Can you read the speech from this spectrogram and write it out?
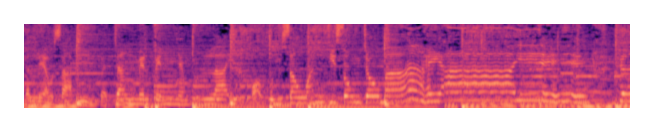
กันแล้วศาดนี้ก็จังแม่นเป็นอย่างบุญหลายขอบคุณสวรรค์ที่ส่งเจ้ามาให้อายเด้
